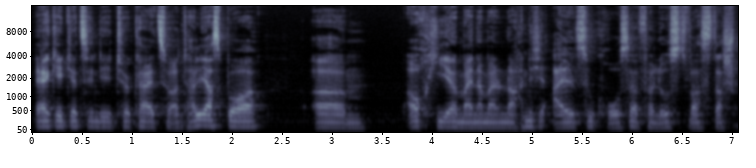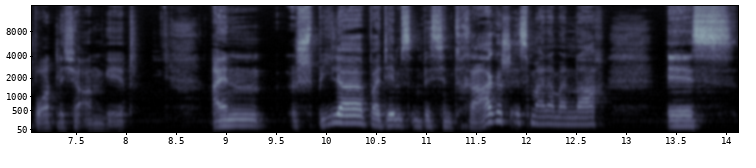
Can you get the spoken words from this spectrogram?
Er geht jetzt in die Türkei zu Antalyaspor. Ähm, auch hier meiner Meinung nach nicht allzu großer Verlust, was das Sportliche angeht. Ein Spieler, bei dem es ein bisschen tragisch ist, meiner Meinung nach, ist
